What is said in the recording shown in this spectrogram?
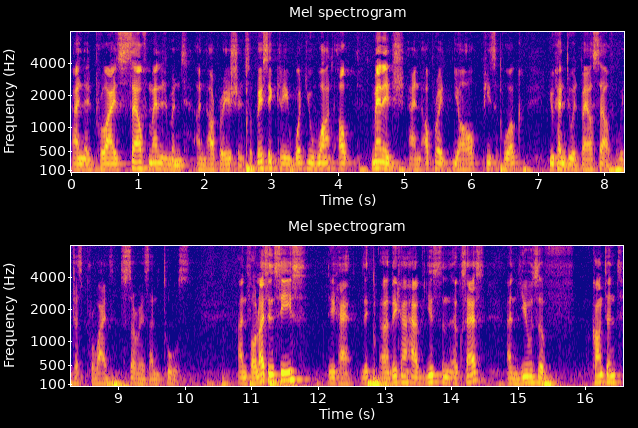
and it provides self-management and operation. So basically, what you want to manage and operate your piece of work, you can do it by yourself. We just provide service and tools. And for licensees, they can, they, uh, they can have instant access and use of content.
